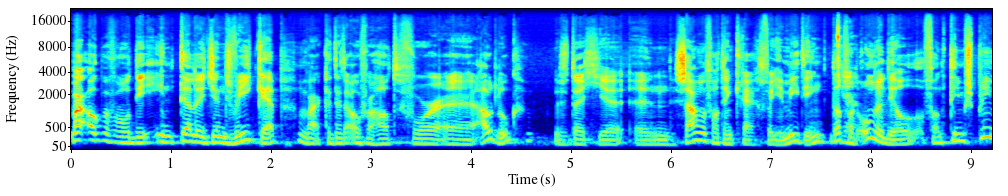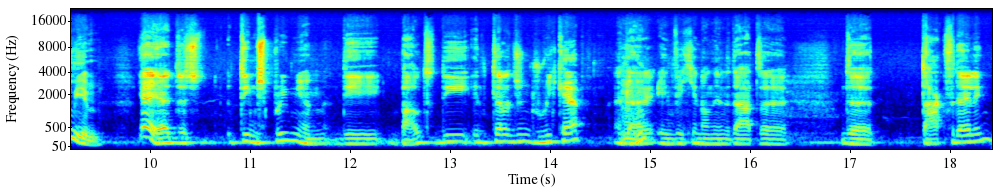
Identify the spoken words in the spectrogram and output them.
Maar ook bijvoorbeeld die intelligent recap, waar ik het net over had voor eh, Outlook. Dus dat je een samenvatting krijgt van je meeting. Dat Ja. wordt onderdeel van Teams Premium. ja, ja, dus Teams Premium die bouwt die Intelligent Recap. En Mhm. daarin vind je dan inderdaad eh, de taakverdeling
